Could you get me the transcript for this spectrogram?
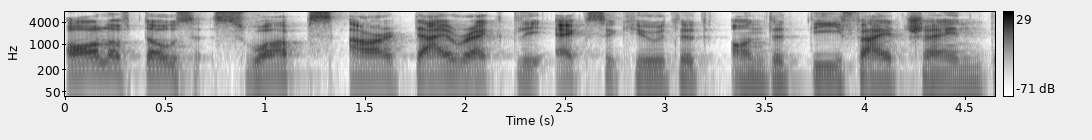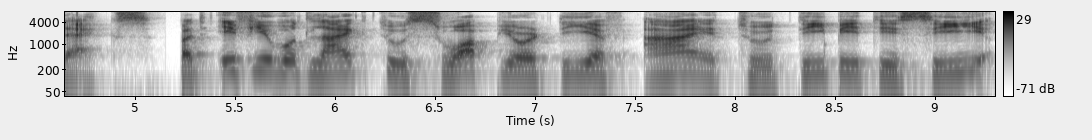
all of those swaps are directly executed on the DeFi chain DEX. But if you would like to swap your DFI to DBTC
